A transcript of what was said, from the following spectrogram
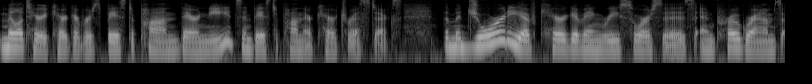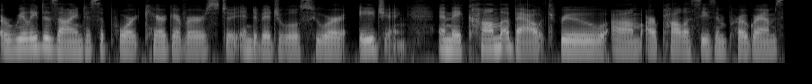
military caregivers based upon their needs and based upon their characteristics. The majority of caregiving resources and programs are really designed to support caregivers to individuals who are aging, and they come about through um, our policies and programs,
